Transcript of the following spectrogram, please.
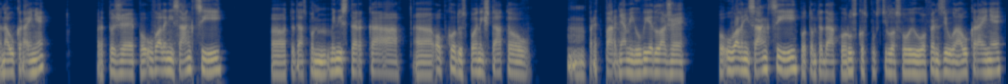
na Ukrajine, pretože po uvalení sankcií teda aspoň ministerka e, obchodu Spojených štátov mm, pred pár dňami uviedla, že po uvalení sankcií, potom teda ako Rusko spustilo svoju ofenzívu na Ukrajine,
